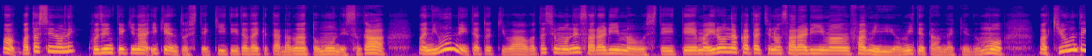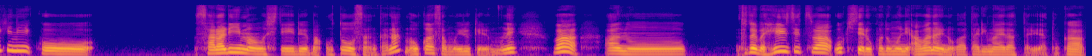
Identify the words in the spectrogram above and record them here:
まあ、私のね個人的な意見として聞いていただけたらなと思うんですが、まあ、日本にいた時は私もねサラリーマンをしていて、まあ、いろんな形のサラリーマンファミリーを見てたんだけれども、まあ、基本的にこうサラリーマンをしている、まあ、お父さんかな、まあ、お母さんもいるけれどもねはあのー、例えば平日は起きてる子供に会わないのが当たり前だったりだとか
